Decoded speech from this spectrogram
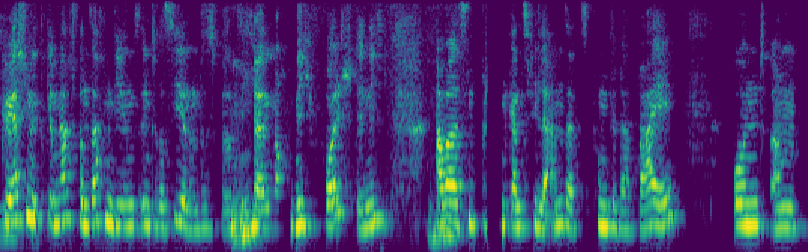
Querschnitt gemacht von Sachen, die uns interessieren. Und das war mhm. sicher noch nicht vollständig, mhm. aber es sind bestimmt ganz viele Ansatzpunkte dabei. Und ähm,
